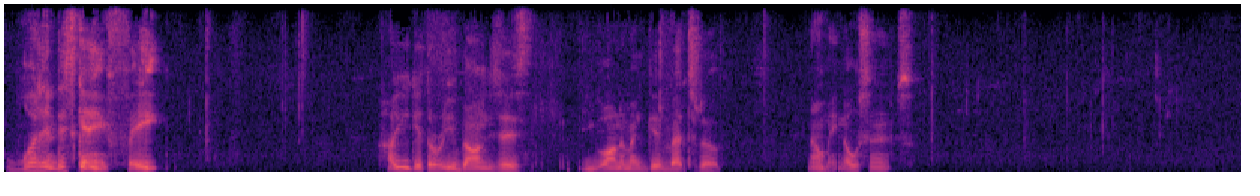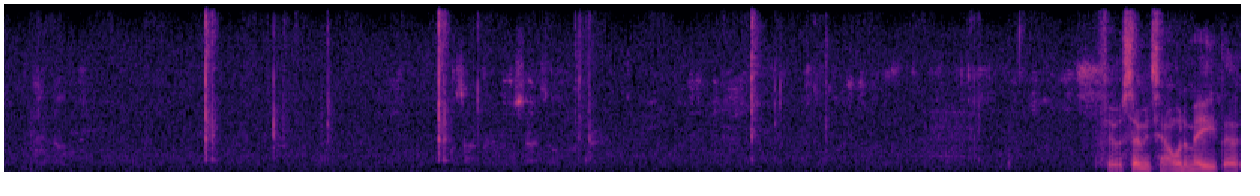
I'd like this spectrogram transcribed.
What in this game fake? How you get the rebound? Is just you want to make get back to the. That don't make no sense. If it was 17, I would have made that.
